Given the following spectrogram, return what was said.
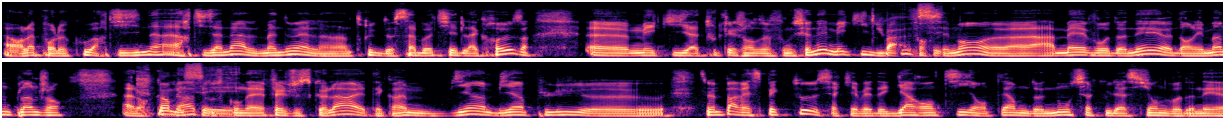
Alors là, pour le coup, artisanal, manuel, un truc de sabotier de la Creuse, euh, mais qui a toutes les chances de fonctionner, mais qui du bah, coup forcément euh, met vos données euh, dans les mains de plein de gens. Alors que là, tout ce qu'on avait fait jusque-là était quand même bien, bien plus. c'est même pas respectueux, c'est-à-dire qu'il y avait des garanties en termes de non-circulation de vos données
